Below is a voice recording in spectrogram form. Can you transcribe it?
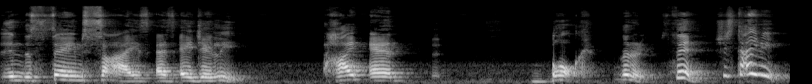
in the same size as AJ Lee. Height and bulk. Literally. Thin. She's tiny.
